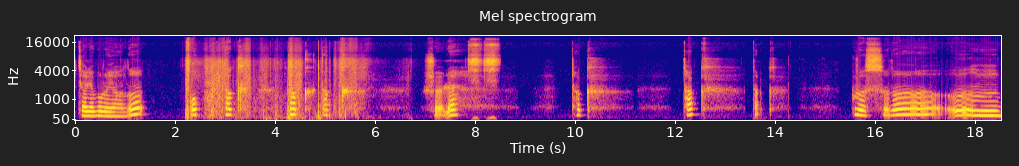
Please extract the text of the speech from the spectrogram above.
İtalya buraya aldı. Hop tak tak tak Şöyle. Tak. Tak. Tak. Burası da ıı,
